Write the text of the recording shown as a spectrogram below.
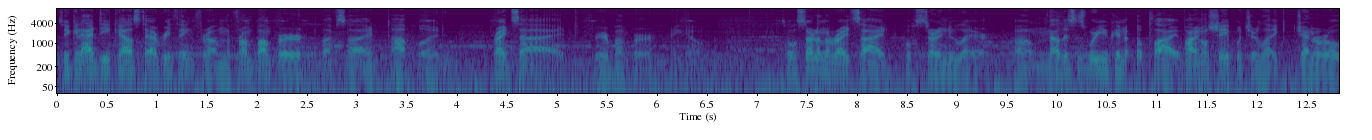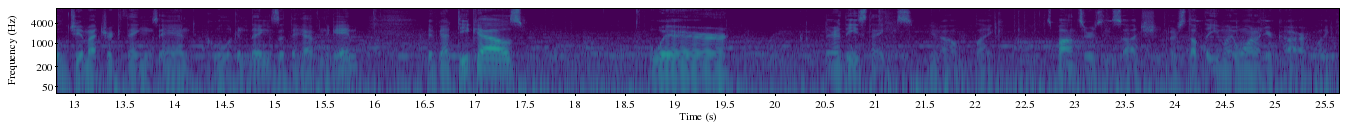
So you can add decals to everything from the front bumper, left side, top hood, right side, rear bumper. There you go. So we'll start on the right side. We'll start a new layer. Um, now this is where you can apply vinyl shape, which are like general geometric things and cool looking things that they have in the game. They've got decals, where there are these things, you know, like sponsors and such, or stuff that you might want on your car, like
